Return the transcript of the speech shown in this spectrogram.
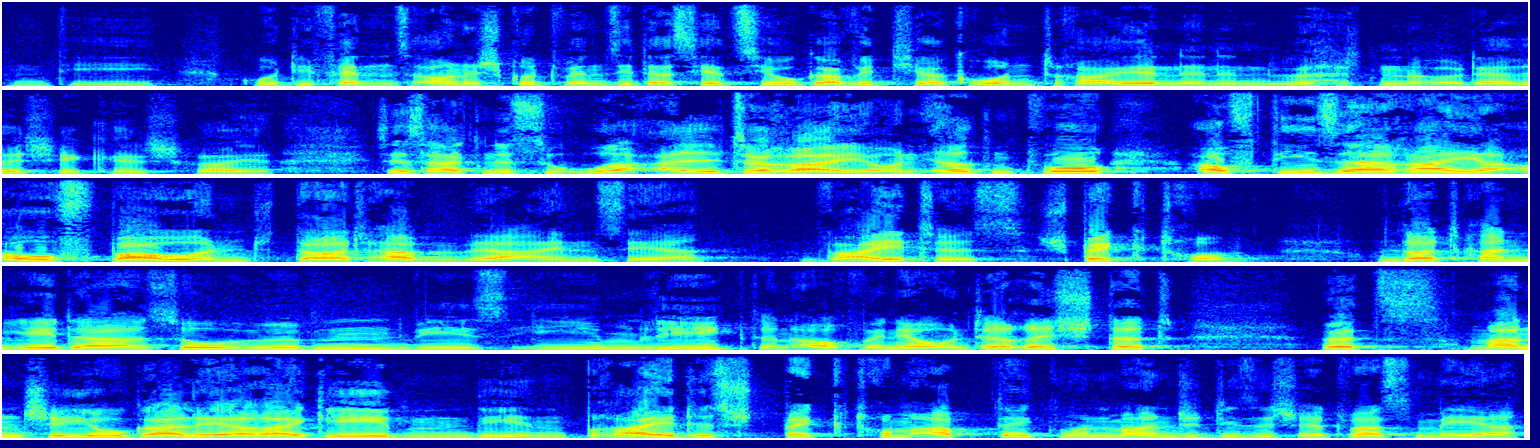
Die, gut, die fänden es auch nicht gut, wenn sie das jetzt Yoga Vidya Grundreihe nennen würden oder Rishikesh-Reihe. Es ist halt eine so uralte Reihe und irgendwo auf dieser Reihe aufbauend, dort haben wir ein sehr weites Spektrum. Und dort kann jeder so üben, wie es ihm liegt. Und auch wenn er unterrichtet, wird es manche Yogalehrer geben, die ein breites Spektrum abdecken und manche, die sich etwas mehr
